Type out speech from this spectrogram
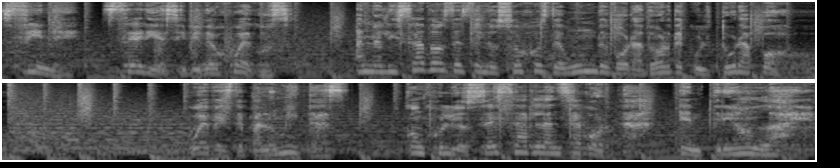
cine, series y videojuegos, analizados desde los ojos de un devorador de cultura pop. Jueves de Palomitas con Julio César Lanzagorta en Trion Live.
